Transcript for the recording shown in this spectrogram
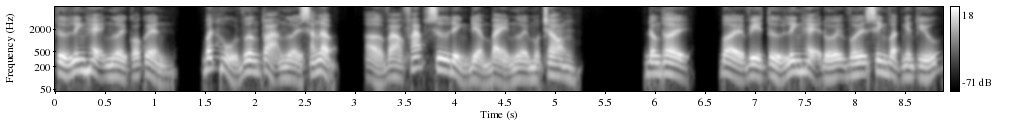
Tử linh hệ người có quyền, bất hủ vương tỏa người sáng lập, ở vào pháp sư đỉnh điểm bảy người một trong. Đồng thời, bởi vì tử linh hệ đối với sinh vật nghiên cứu,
